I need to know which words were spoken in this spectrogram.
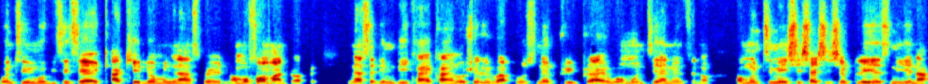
wɔntumi mo bi sɛ akeli ɔmo nyinaa spirit. No ɔmo form a drop it. Na sɛdeɛ mu di kan kan no wohwɛ liverpool so na pirapira a ɛwɔ mo nti ɛno nti no ɔmo ntumi nhyehyɛ hyehyɛ players ni yie na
